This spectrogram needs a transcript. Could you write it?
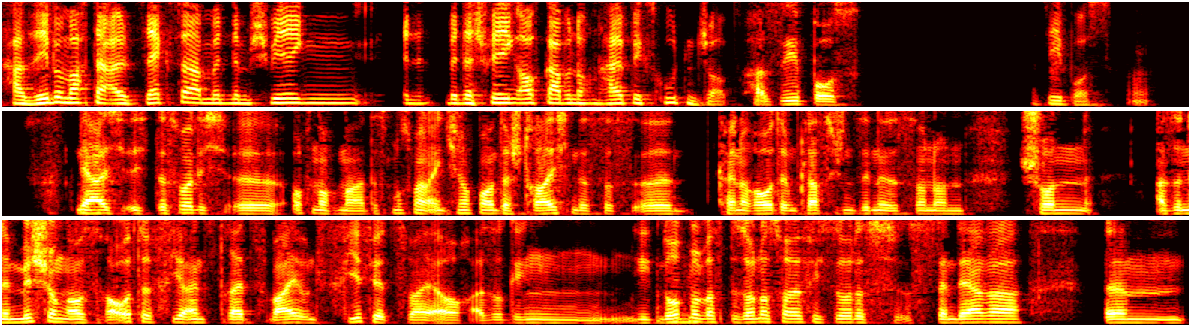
Hasebe macht da als Sechser mit einem schwierigen mit der schwierigen Aufgabe noch einen halbwegs guten Job. Hasebos. Hasebos. Ja, ich, ich, das wollte ich äh, auch nochmal, das muss man eigentlich nochmal unterstreichen, dass das äh, keine Raute im klassischen Sinne ist, sondern schon, also eine Mischung aus Raute 4-1-3-2 und 4-4-2 auch. Also gegen, gegen Dortmund war es besonders häufig so, dass Stendera ähm,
